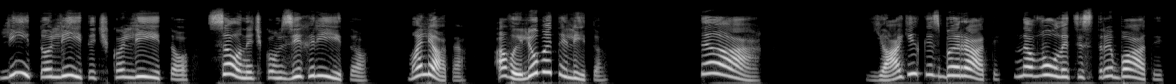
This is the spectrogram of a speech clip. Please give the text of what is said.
Літо, літочко, літо, сонечком зігріто. Малята, а ви любите літо? Так. Ягідки збирати, на вулиці стрибати,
